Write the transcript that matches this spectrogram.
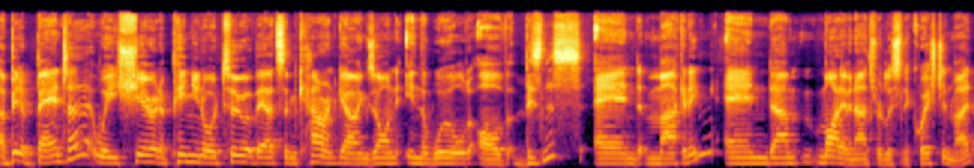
a bit of banter. We share an opinion or two about some current goings on in the world of business and marketing, and um, might even answer a listener question, mate.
